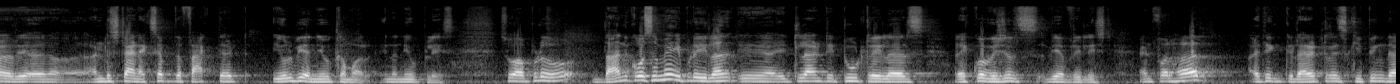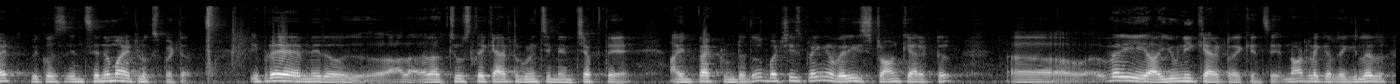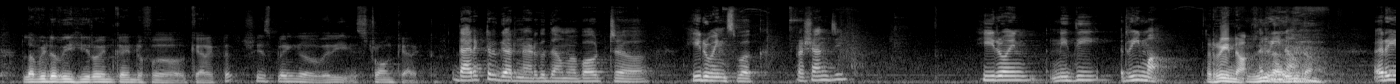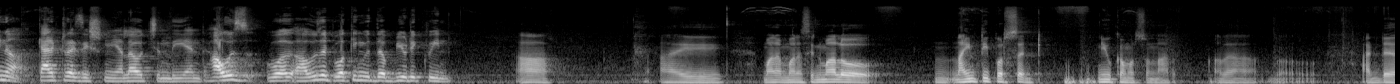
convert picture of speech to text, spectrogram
understand accept the fact that you will be a newcomer in a new place so అప్పుడు దానికోసమే ఇప్పుడు ఇలా ఇట్లాంటి టూ ట్రైలర్స్ ఎక్కువ visuals we have released and for her I think director is keeping that because in cinema it looks better ఇప్పుడే మీరు అలా అలా చూస్తే క్యారెక్టర్ గురించి మేము చెప్తే ఆ ఇంపాక్ట్ ఉండదు but she's playing a very strong character very unique character I can say not like a regular lovey dovey heroine kind of character she's playing a very strong character director గారిని అడుగుదాం about heroine's work Prashanth ji heroine Nidhi Reema Reena Reena Reena characterisation ఎలా వచ్చింది? And how's how's it working with the beauty queen I మన మన సినిమాలో ninety percent newcomers ఉన్నారు. అలా and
